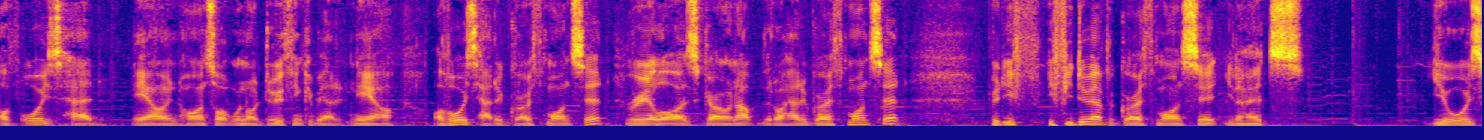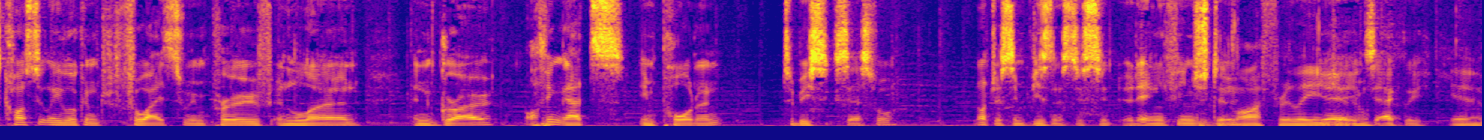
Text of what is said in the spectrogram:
I've always had now in hindsight when I do think about it now, I've always had a growth mindset. Realized growing up that I had a growth mindset, but if if you do have a growth mindset, you know it's you're always constantly looking for ways to improve and learn and grow. I think that's important to be successful, not just in business, just in- at anything. Just in life, really, in yeah, general. exactly. Yeah.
